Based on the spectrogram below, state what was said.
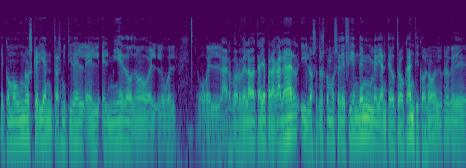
de cómo unos querían transmitir el, el, miedo ¿no? o, el, o, el, o el ardor de la batalla para ganar y los otros cómo se defienden mediante otro cántico, ¿no? Yo creo que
